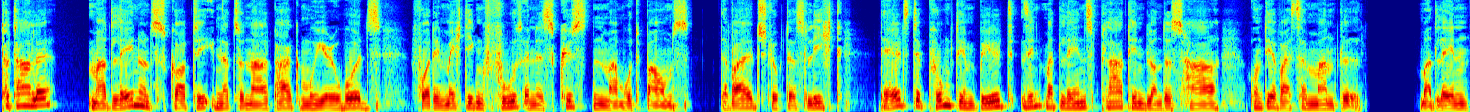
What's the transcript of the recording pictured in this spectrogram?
Totale Madeleine und Scotty im Nationalpark Muir Woods vor dem mächtigen Fuß eines Küstenmammutbaums. Der Wald schluckt das Licht, der hellste Punkt im Bild sind Madeleines platinblondes Haar und ihr weißer Mantel. Madeleine,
